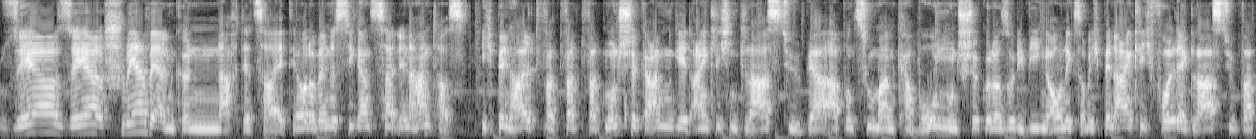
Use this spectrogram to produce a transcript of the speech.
sehr, sehr schwer werden können nach der Zeit, ja, oder wenn du es die ganze Zeit in der Hand hast. Ich bin halt, was Mundstücke angeht, eigentlich ein Glastyp, ja, ab und zu mal ein Carbon-Mundstück oder so, die wiegen auch nichts, aber ich bin eigentlich voll der Glastyp, was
